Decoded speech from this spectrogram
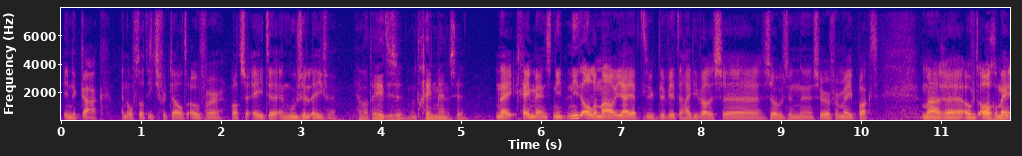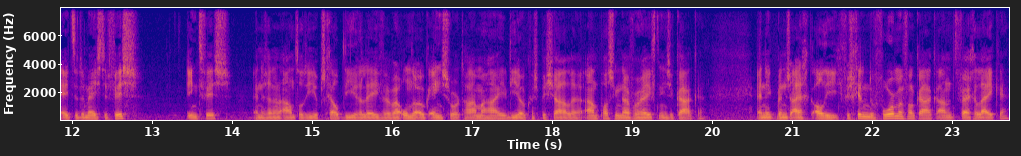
in de kaak. En of dat iets vertelt over wat ze eten en hoe ze leven. En wat eten ze? Want geen mensen. Nee, geen mens. Niet, niet allemaal. Jij hebt natuurlijk de witte haai die wel eens uh, zo zijn uh, server meepakt. Maar uh, over het algemeen eten de meeste vis, inktvis. En er zijn een aantal die op schelpdieren leven. Waaronder ook één soort hamerhaai die ook een speciale aanpassing daarvoor heeft in zijn kaken. En ik ben dus eigenlijk al die verschillende vormen van kaken aan het vergelijken.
